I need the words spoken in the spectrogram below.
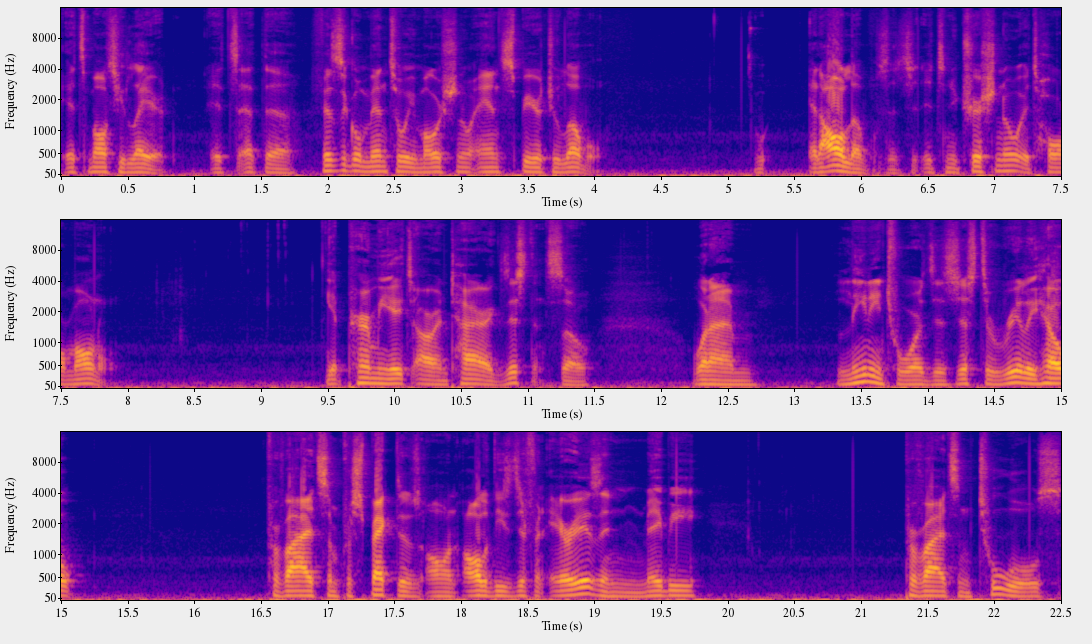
It's multi-layered. It's at the physical mental emotional and spiritual level. At all levels. It's it's nutritional it's hormonal. It permeates our entire existence. So, what I'm leaning towards is just to really help provide some perspectives on all of these different areas and maybe provide some tools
